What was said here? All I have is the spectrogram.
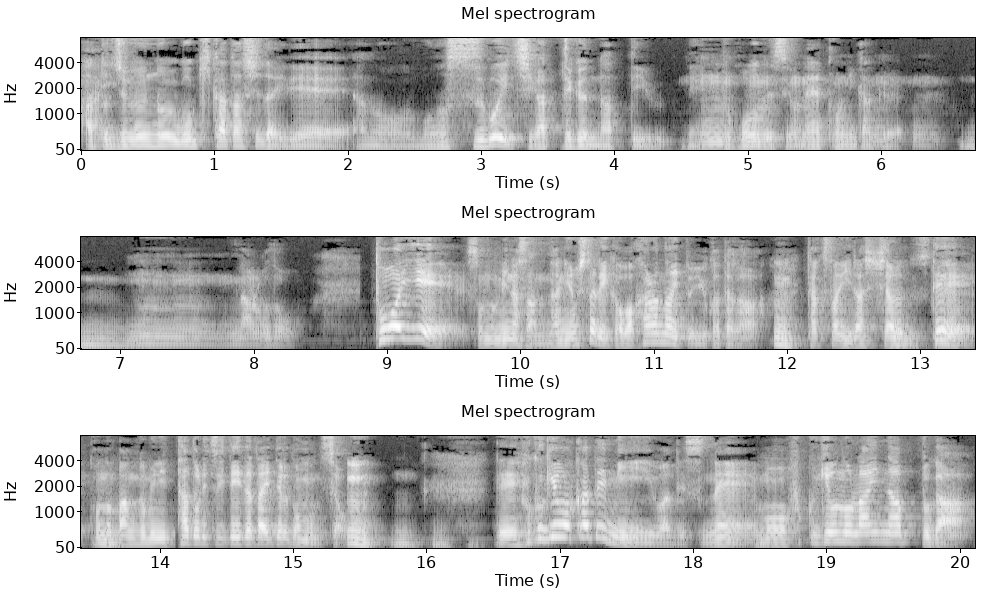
あとはい自分の動き方次第で、あの、ものすごい違ってくんなっていうね、ところですよね、とにかく。。うんうん。うん、うんなるほど。とはいえ、その皆さん何をしたらいいかわからないという方がうんたくさんいらっしゃって、ですねこの番組にたどり着いていただいてると思うんですよ。うん。うん。で、副業アカデミーはですね、もう副業のラインナップが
